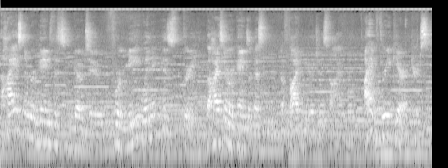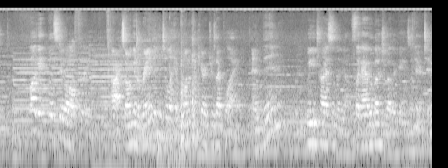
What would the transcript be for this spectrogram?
highest number of games this can go to for me winning is three. The highest number of games a best of five can go to is five. I have three characters. Fuck it, let's do all three. Alright, so I'm gonna random until I hit one of the characters I play, and then we can try something else. Like I have a bunch of other games in there too,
